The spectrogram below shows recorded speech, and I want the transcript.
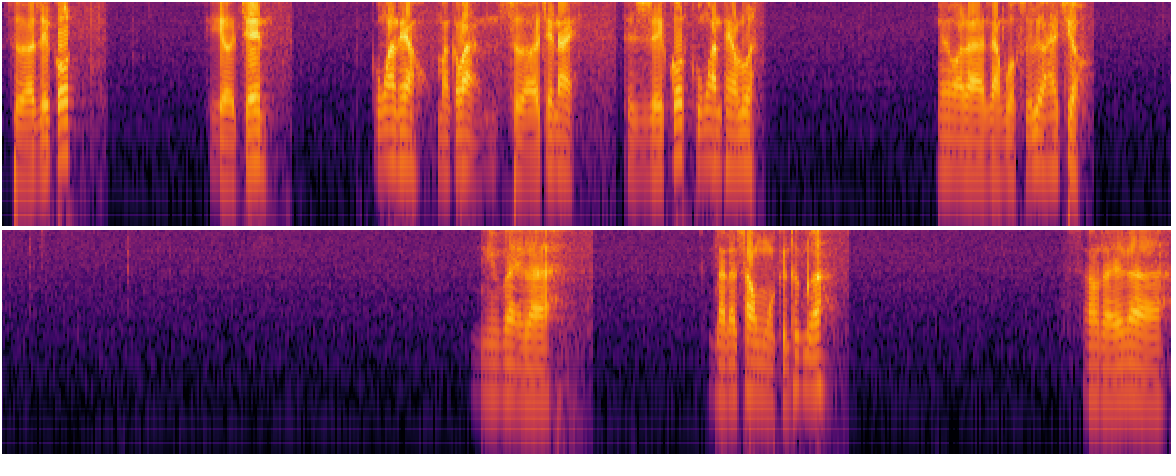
sửa dưới code thì ở trên cũng ăn theo mà các bạn sửa ở trên này thì dưới cốt cũng ăn theo luôn. Nên gọi là ràng buộc dữ liệu hai chiều. Như vậy là chúng ta đã xong một kiến thức nữa. Sau đấy là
